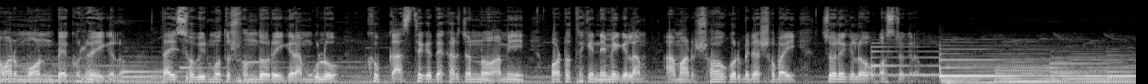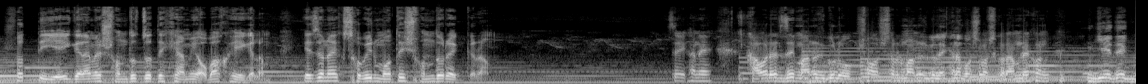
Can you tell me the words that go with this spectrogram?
আমার মন ব্যাকুল হয়ে গেল। তাই ছবির মতো সুন্দর এই গ্রামগুলো খুব কাছ থেকে দেখার জন্য আমি অটো থেকে নেমে গেলাম। আমার সহকর্মীরা সবাই চলে গেল অষ্টগ্রাম। সত্যি এই গ্রামের সৌন্দর্য দেখে আমি অবাক হয়ে গেলাম। এ যেন এক ছবির মতোই সুন্দর এক গ্রাম। যে এখানে খাবারের যে মানুষগুলো সহজ সরল মানুষগুলো এখানে বসবাস করে, আমরা এখন গিয়ে দেখব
